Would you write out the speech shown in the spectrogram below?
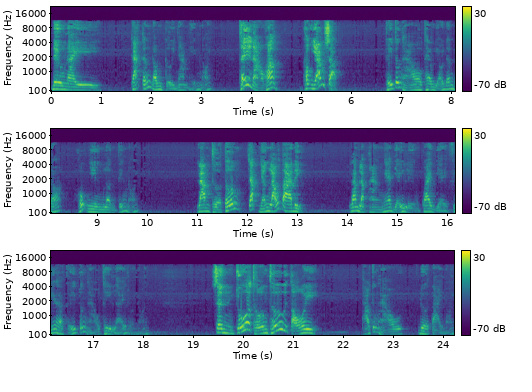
Điều này... Trác Trấn Đông cười nham hiểm nói. Thế nào hả? Không dám sao? Thủy tướng Hạo theo dõi đến đó. Hốt nhiên lên tiếng nói. lam thừa tướng chấp nhận lão ta đi. Lam Lập Hằng nghe vậy liền quay về phía Thủy tướng Hạo thi lễ rồi nói. Xin chúa thượng thứ tội. Thảo tướng Hạo đưa tài nói.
